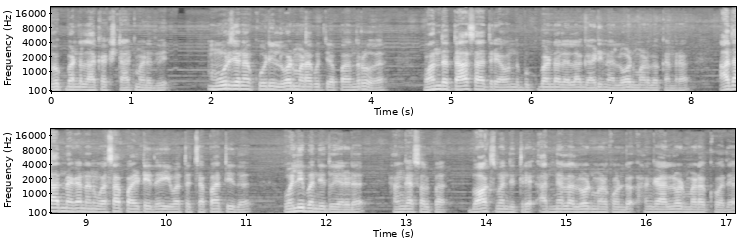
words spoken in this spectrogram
ಬುಕ್ ಬಂಡಲ್ ಹಾಕಕ್ಕೆ ಸ್ಟಾರ್ಟ್ ಮಾಡಿದ್ವಿ. ಮೂರು ಜನ ಕೂಡಿ ಲೋಡ್ ಮಾಡಾಕತ್ತೀವಪ್ಪ ಅಂದರೂ ಒಂದು ತಾಸು ಆದ್ರಿ ಒಂದು ಬುಕ್ ಬಂಡಲ್ ಎಲ್ಲ ಗಾಡಿನ ಲೋಡ್ ಮಾಡ್ಬೇಕಂದ್ರೆ. ಅದಾದ್ಮ್ಯಾಗ ನನಗೆ ಹೊಸ ಪಾರ್ಟಿದು ಇವತ್ತು ಚಪಾತಿದು ಒಲಿ ಬಂದಿದ್ದು ಎರಡು, ಹಂಗೆ ಸ್ವಲ್ಪ ಬಾಕ್ಸ್ ಬಂದಿತ್ತು ಅದನ್ನೆಲ್ಲ ಲೋಡ್ ಮಾಡಿಕೊಂಡು ಹಂಗೆ ಅನ್ಲೋಡ್ ಮಾಡೋಕ್ಕೆ ಹೋದೆ.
